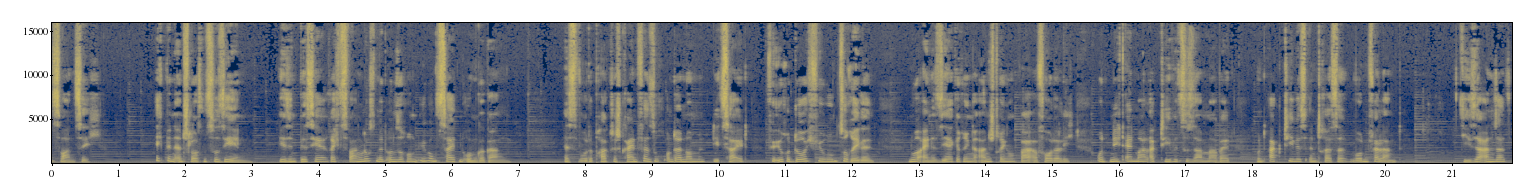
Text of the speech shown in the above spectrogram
20 Ich bin entschlossen zu sehen. Wir sind bisher recht zwanglos mit unseren Übungszeiten umgegangen. Es wurde praktisch kein Versuch unternommen, die Zeit für ihre Durchführung zu regeln. Nur eine sehr geringe Anstrengung war erforderlich und nicht einmal aktive Zusammenarbeit und aktives Interesse wurden verlangt. Dieser Ansatz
